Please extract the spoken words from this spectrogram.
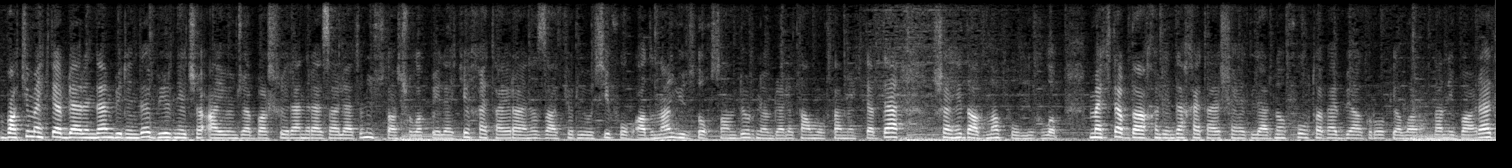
Bakı məktəblərindən birində bir neçə ay öncə baş verən rəzalətin üstü açılıb. Belə ki, Xətai rayonu Zakir Yusifov adına 194 nömrəli tam orta məktəbdə şəhid adına pul yığılıb. Məktəb daxilində Xətai şəhidlərinin foto və bioqrafiyalarından ibarət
